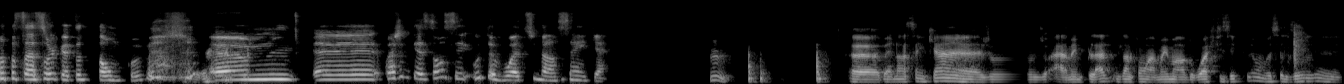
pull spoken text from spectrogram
on s'assure que tout ne tombe pas. Euh, euh, prochaine question, c'est où te vois-tu dans cinq ans? Hmm. Euh, ben dans cinq ans, à la même place, dans le fond, à même endroit physique, là, on va se le dire.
